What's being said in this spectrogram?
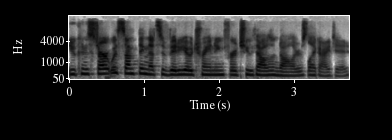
you can start with something that's a video training for $2000 like i did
